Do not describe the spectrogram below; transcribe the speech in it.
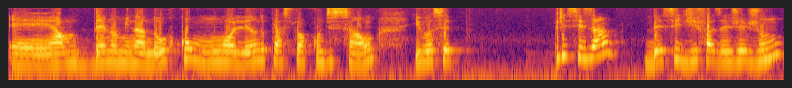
é, um denominador comum olhando para a sua condição e você precisa decidir fazer jejum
